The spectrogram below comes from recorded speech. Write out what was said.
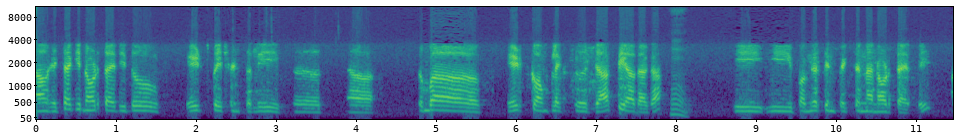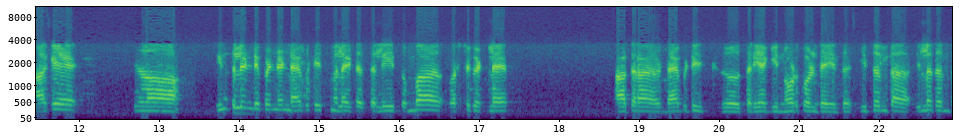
ನಾವು ಹೆಚ್ಚಾಗಿ ನೋಡ್ತಾ ಇದ್ದಿದ್ದು ಏಡ್ಸ್ ಪೇಷಂಟ್ಸ್ ಅಲ್ಲಿ ತುಂಬಾ ಏಡ್ಸ್ ಕಾಂಪ್ಲೆಕ್ಸ್ ಜಾಸ್ತಿ ಆದಾಗ ಈ ಈ ಫಂಗಸ್ ಇನ್ಫೆಕ್ಷನ್ನ ನೋಡ್ತಾ ಇದ್ವಿ. ಹಾಗೆ ಇನ್ಸುಲಿನ್ ಡಿಪೆಂಡೆಂಟ್ ಡಯಾಬಿಟಿಸ್ ಮೆಲೈಟಸ್ ಅಲ್ಲಿ ತುಂಬಾ ವರ್ಷಗಟ್ಲೆ ಆ ತರ ಡಯಾಬಿಟಿಸ್ ಸರಿಯಾಗಿ ನೋಡ್ಕೊಳ್ದೆ ಇದ್ದ ಇದ್ದಂತ ಇಲ್ಲದಂತ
